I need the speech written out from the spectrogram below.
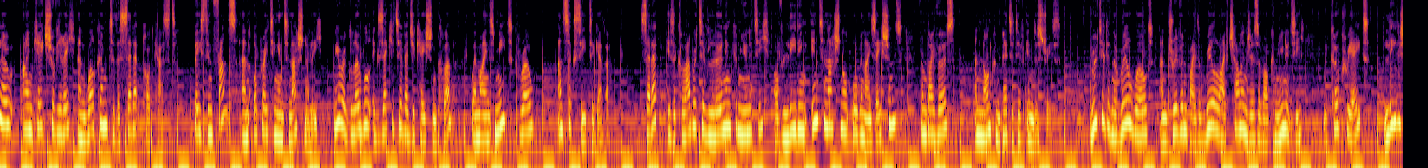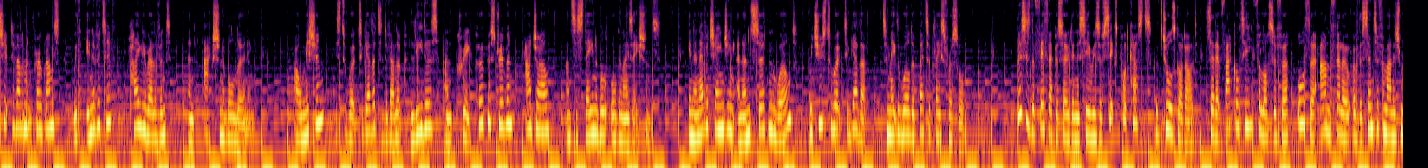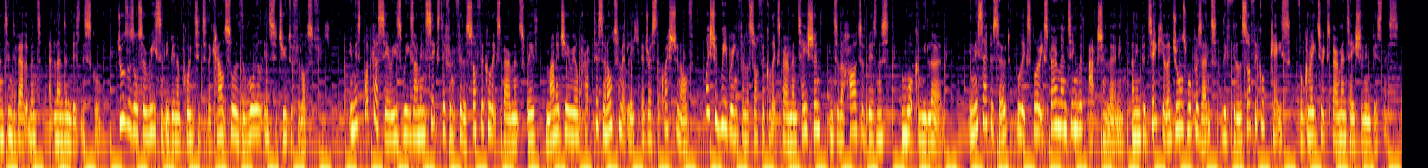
Hello, I'm Kate Chauviré, and welcome to the CEDEP podcast. Based in France and operating internationally, we are a global executive education club where minds meet, grow, and succeed together. CEDEP is a collaborative learning community of leading international organizations from diverse and non competitive industries. Rooted in the real world and driven by the real life challenges of our community, we co create leadership development programs with innovative, highly relevant, and actionable learning. Our mission is to work together to develop leaders and create purpose driven, agile, and sustainable organizations. In an ever changing and uncertain world, we choose to work together to make the world a better place for us all. This is the fifth episode in a series of six podcasts with Jules Goddard, CEDEP faculty, philosopher, author, and fellow of the Centre for Management and Development at London Business School. Jules has also recently been appointed to the Council of the Royal Institute of Philosophy. In this podcast series, we examine six different philosophical experiments with managerial practice and ultimately address the question of why should we bring philosophical experimentation into the heart of business and what can we learn? In this episode, we'll explore experimenting with action learning, and in particular, Jules will present the philosophical case for greater experimentation in business.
